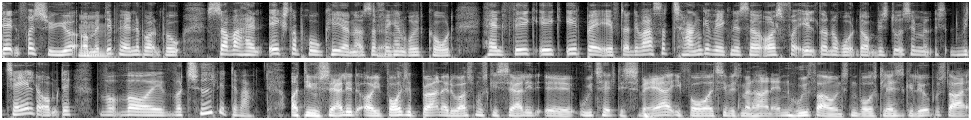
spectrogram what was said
den frisyr og med det pandebånd på, så var han ekstra provokerende, og så fik ja. han rødt kort. Han fik ikke et bagefter. Det var så tankevækkende, så også forældrene rundt om, vi, stod simpelthen, vi talte om det, hvor, hvor, øh, hvor tydeligt det var. Og det er jo særligt, og i forhold til børn er det jo også måske særligt øh, udtalt desværre i forhold til, hvis man har en anden hudfarve end sådan vores klassiske leverpostej,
